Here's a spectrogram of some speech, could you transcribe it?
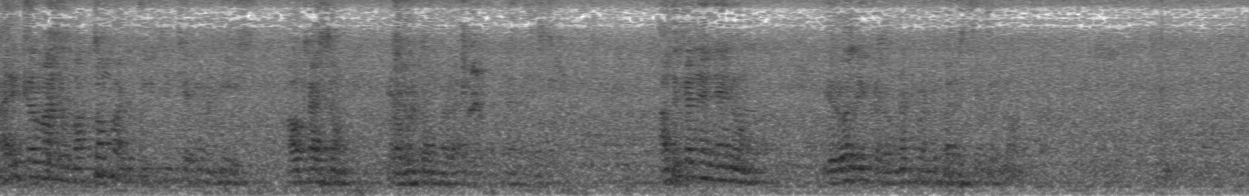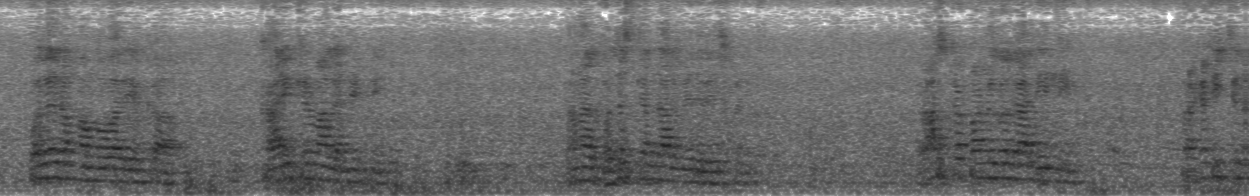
కార్యక్రమాన్ని మొత్తం వాళ్ళు తిరిగించేటువంటి అవకాశం ప్రభుత్వం కూడా అందుకనే నేను ఈరోజు ఇక్కడ ఉన్నటువంటి పరిస్థితుల్లో పోలేరమ్మ అమ్మవారి యొక్క కార్యక్రమాలన్నింటినీ తన ధ్వజస్కంధాల మీద వేసుకొని రాష్ట్ర పండుగగా దీన్ని ప్రకటించిన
